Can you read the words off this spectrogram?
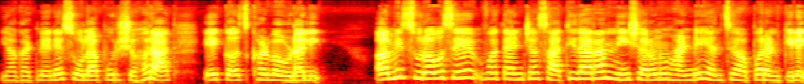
या घटनेने सोलापूर शहरात एकच खळबळ उडाली. अमित सुरवसे व त्यांच्या साथीदारांनी शरणू हांडे यांचे अपहरण केले.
